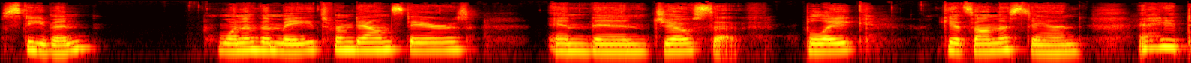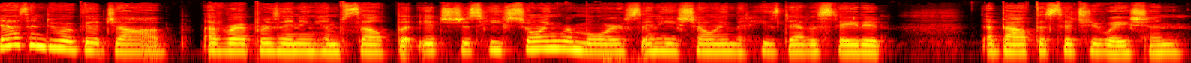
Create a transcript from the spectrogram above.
Steven, one of the maids from downstairs, and then Joseph. Blake gets on the stand and he doesn't do a good job of representing himself, but it's just he's showing remorse and he's showing that he's devastated about the situation.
